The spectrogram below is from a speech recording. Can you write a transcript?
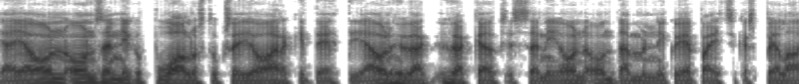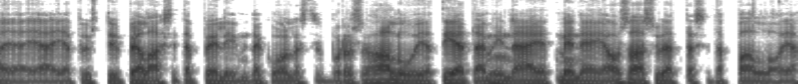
ja, ja on, on sen niin puolustuksen jo arkkitehti ja on hyvä, hyökkäyksessä, niin on, on tämmöinen niin epäitsikäs pelaaja ja, ja pystyy pelaamaan sitä peliä, mitä Golden haluaa ja tietää, mihin nämä äijät menee ja osaa syöttää sitä palloa. Ja,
